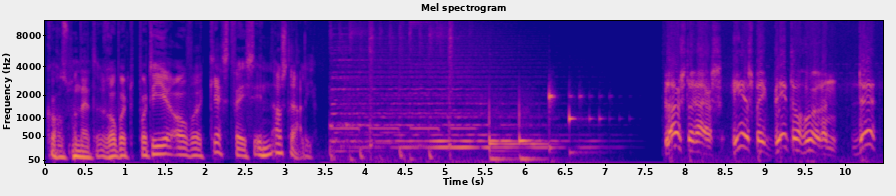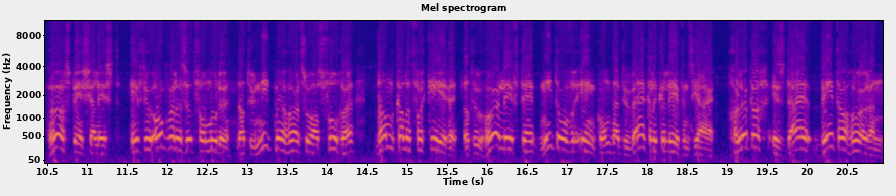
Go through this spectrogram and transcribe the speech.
Correspondent Robert Portier over kerstfeest in Australië. Luisteraars, hier spreekt Beter Horen, de hoorspecialist. Heeft u ook wel eens het vermoeden dat u niet meer hoort zoals vroeger? Dan kan het verkeren dat uw hoorleeftijd niet overeenkomt met uw werkelijke levensjaar. Gelukkig is daar Beter Horen.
